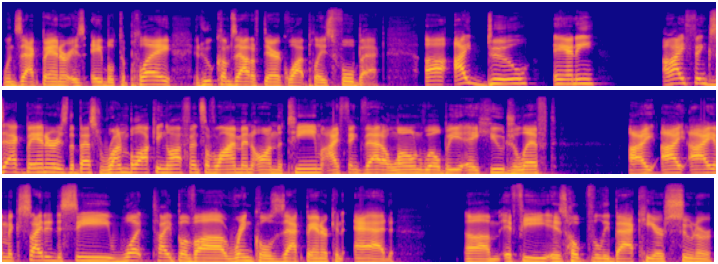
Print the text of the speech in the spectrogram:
when Zach Banner is able to play, and who comes out if Derek Watt plays fullback?" Uh, I do, Annie. I think Zach Banner is the best run blocking offensive lineman on the team. I think that alone will be a huge lift. I I, I am excited to see what type of uh, wrinkles Zach Banner can add um, if he is hopefully back here sooner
